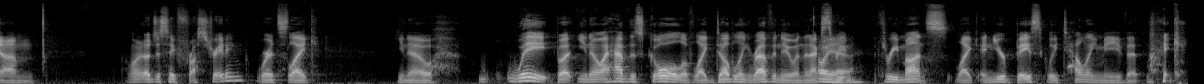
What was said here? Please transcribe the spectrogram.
um, I'll just say frustrating, where it's like, you know, wait, but you know, I have this goal of like doubling revenue in the next Oh, three yeah. three months, like, and you're basically telling me that like,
